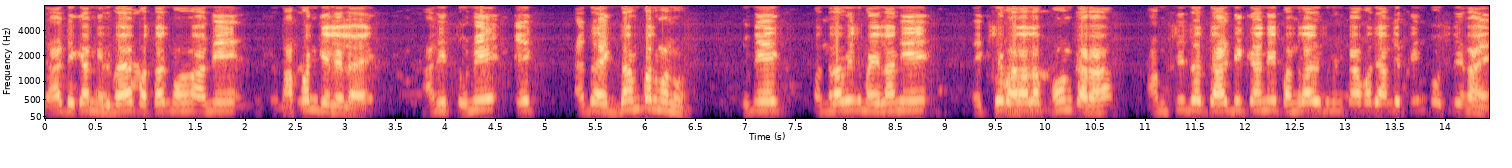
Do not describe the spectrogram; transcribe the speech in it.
त्या ठिकाणी निर्भया पथक म्हणून आम्ही स्थापन केलेलं आहे. आणि तुम्ही एक ऍज अ एक्झाम्पल म्हणून तुम्ही एक पंधरा वीस महिलांनी एकशे बाराला फोन करा. आमची जर त्या ठिकाणी पंधरा वीस मिनिटामध्ये आमची टीम पोहोचली नाही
